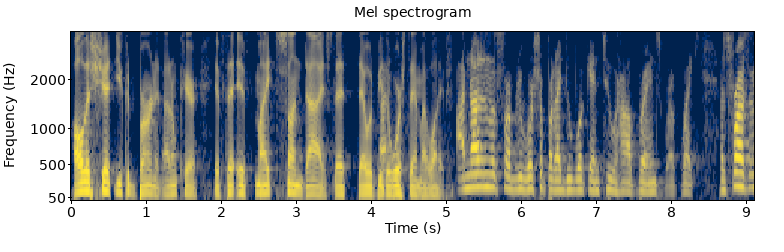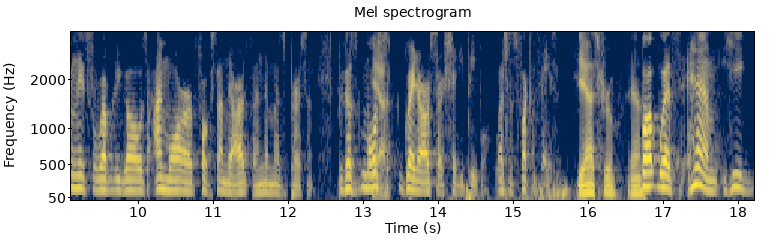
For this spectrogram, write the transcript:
All this shit, you could burn it. I don't care if the, if my son dies. That that would be uh, the worst day of my life." I'm not into celebrity worship, but I do look into how brains work. Like, as far as any celebrity goes, I'm more focused on their art than them as a person. Because most Yeah. great artists are shitty people. Let's just fucking face it. Yeah, that's true. Yeah. But with him, he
